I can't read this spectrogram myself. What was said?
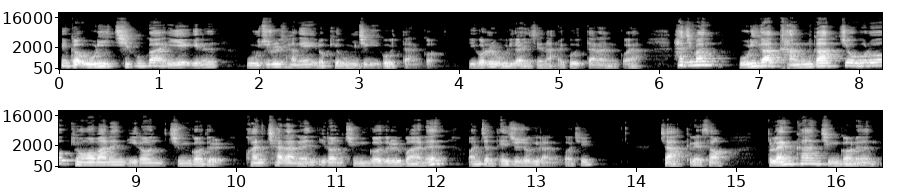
그러니까 우리 지구가 이 얘기는 우주를 향해 이렇게 움직이고 있다는 것. 이거를 우리가 이제는 알고 있다는 거야. 하지만 우리가 감각적으로 경험하는 이런 증거들, 관찰하는 이런 증거들과는 완전 대조적이라는 거지. 자, 그래서 블랭크한 증거는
